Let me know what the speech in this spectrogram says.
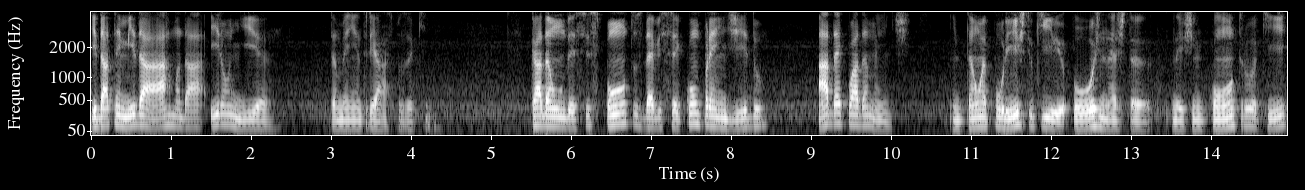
e da temida arma da ironia, também entre aspas aqui. Cada um desses pontos deve ser compreendido adequadamente. Então é por isto que hoje, nesta, neste encontro aqui,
